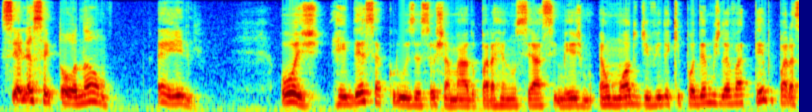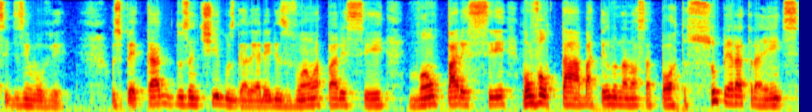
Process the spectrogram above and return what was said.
se ele aceitou ou não, é ele. Hoje, render-se à cruz e seu chamado para renunciar a si mesmo é um modo de vida que podemos levar tempo para se desenvolver. Os pecados dos antigos, galera, eles vão aparecer, vão parecer, vão voltar batendo na nossa porta, super atraentes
